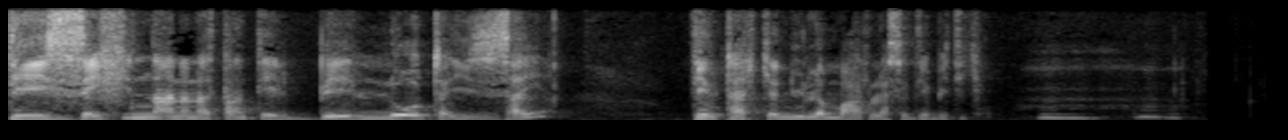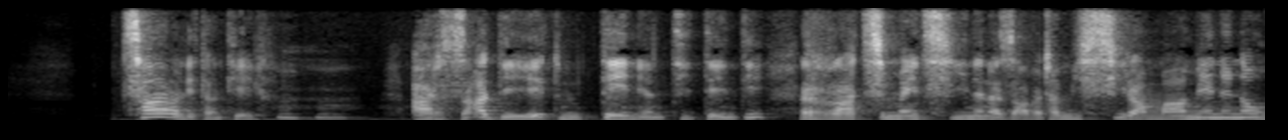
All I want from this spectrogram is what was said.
Dia izay fihinanana tantely be loatra izay ah, dia mitarika ny olona maro lasa diabetika. Mhm. Tsara le tantely. Mhm. Ary za dia eto miteny an'ity teny ity, raha tsy maintsy hihinana zavatra misy siramamy aina ianao.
